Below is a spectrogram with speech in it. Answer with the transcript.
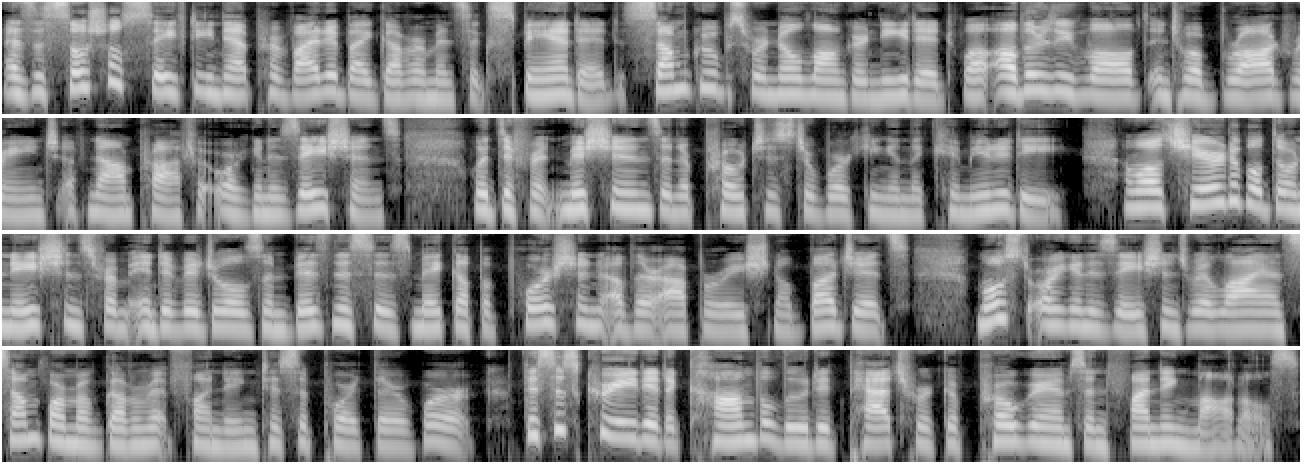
As the social safety net provided by governments expanded, some groups were no longer needed, while others evolved into a broad range of nonprofit organizations with different missions and approaches to working in the community. And while charitable donations from individuals and businesses make up a portion of their operational budgets, most organizations rely on some form of government funding to support their work. This has created a convoluted patchwork of programs and funding models.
